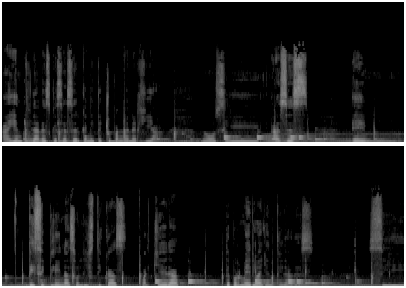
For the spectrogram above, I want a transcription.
hay entidades que se acercan y te chupan la energía, ¿no? Si haces em, disciplinas holísticas, cualquiera, de por medio hay entidades. Si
